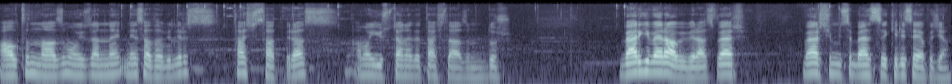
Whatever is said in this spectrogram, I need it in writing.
Altın lazım. O yüzden ne, ne satabiliriz? Taş sat biraz. Ama 100 tane de taş lazım. Dur. Vergi ver abi biraz. Ver. Ver şimdi ben size kilise yapacağım.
